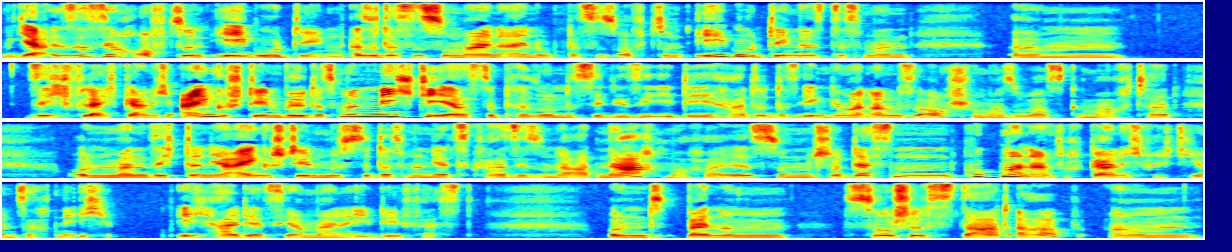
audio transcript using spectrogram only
ja, es ist ja auch oft so ein Ego-Ding. Also das ist so mein Eindruck, dass es oft so ein Ego-Ding ist, dass man ähm, sich vielleicht gar nicht eingestehen will, dass man nicht die erste Person ist, die diese Idee hatte, dass irgendjemand anderes auch schon mal sowas gemacht hat. Und man sich dann ja eingestehen müsste, dass man jetzt quasi so eine Art Nachmacher ist. Und stattdessen guckt man einfach gar nicht richtig und sagt, nee, ich, ich halte jetzt hier an meiner Idee fest. Und bei einem Social Startup, ähm,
